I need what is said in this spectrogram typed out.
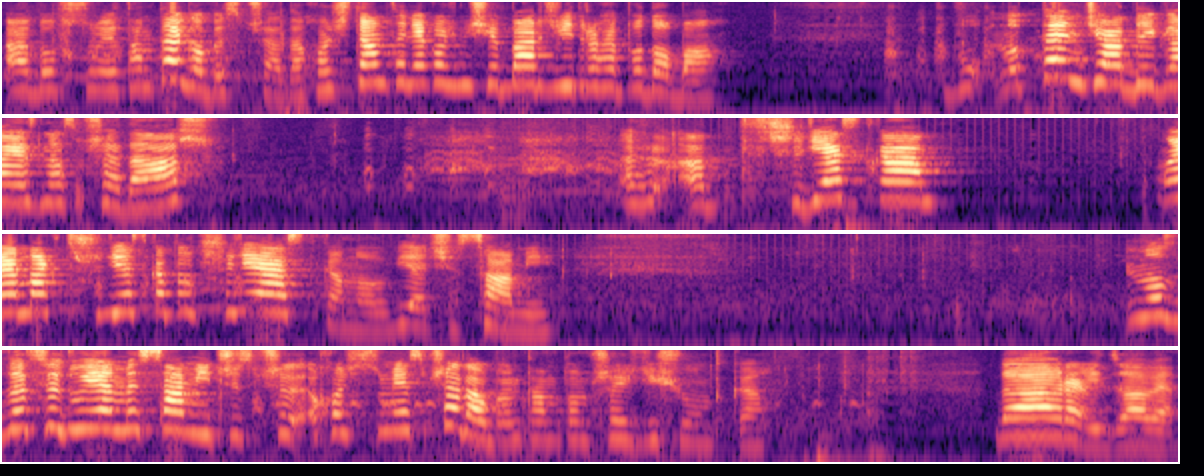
albo w sumie tamtego by sprzedał. Choć tamten jakoś mi się bardziej trochę podoba. W, no ten dziadyga jest na sprzedaż. A, a 30. No jednak 30 to 30, no wiecie sami. No zdecydujemy sami, czy sprze- choć w sumie sprzedałbym tamtą 60. Dobra widzowie.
